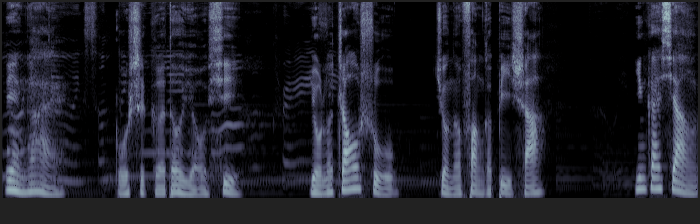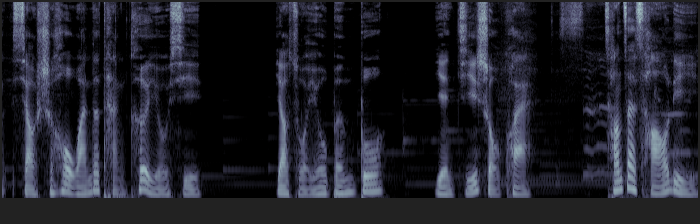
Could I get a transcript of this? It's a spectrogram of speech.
恋爱不是格斗游戏，有了招数就能放个必杀。应该像小时候玩的坦克游戏，要左右奔波，眼疾手快，藏在草里，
